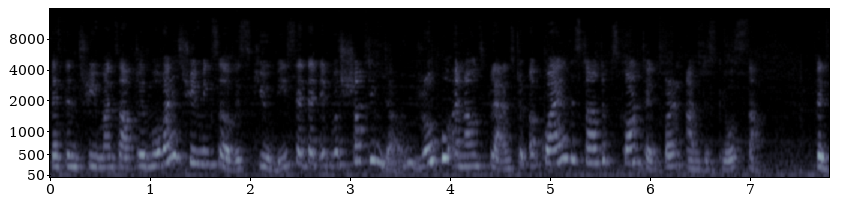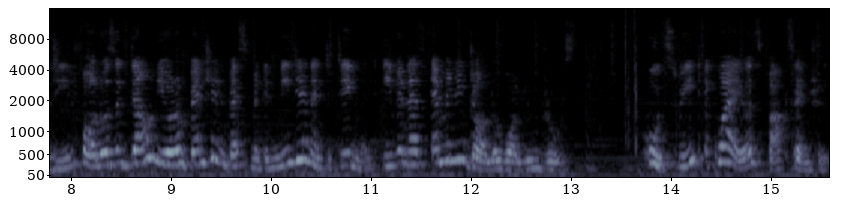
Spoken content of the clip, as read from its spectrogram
Less than three months after mobile streaming service Quibi said that it was shutting down, Roku announced plans to acquire the startup's content for an undisclosed sum. The deal follows a down year of venture investment in media and entertainment, even as M&A dollar volume rose. Hootsuite acquires Sparkcentral.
